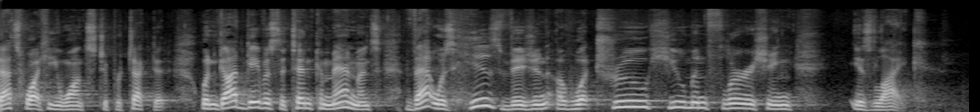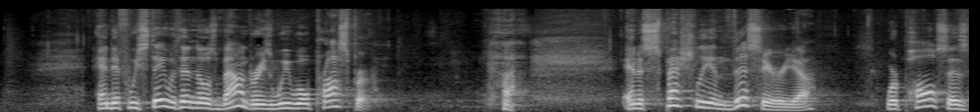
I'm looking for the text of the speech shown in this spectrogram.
That's why he wants to protect it. When God gave us the Ten Commandments, that was his vision of what true human flourishing is like. And if we stay within those boundaries, we will prosper. and especially in this area, where Paul says,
